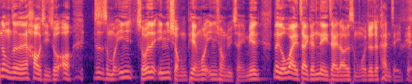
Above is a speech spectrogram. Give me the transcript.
观众真的好奇说，哦，这是什么英所谓的英雄片或英雄旅程里面那个外在跟内在到底是什么？我就看这一片，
